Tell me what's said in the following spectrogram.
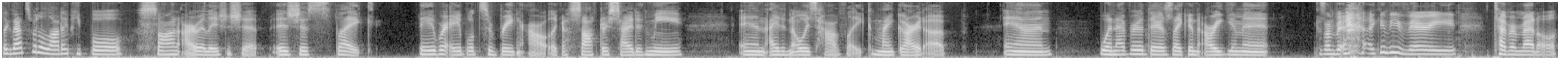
like that's what a lot of people saw in our relationship is just like they were able to bring out like a softer side of me and I didn't always have like my guard up. And whenever there's like an argument because I'm I can be very temperamental,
